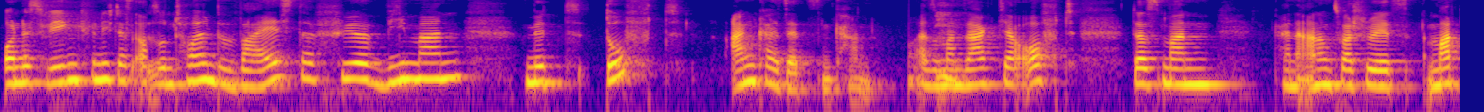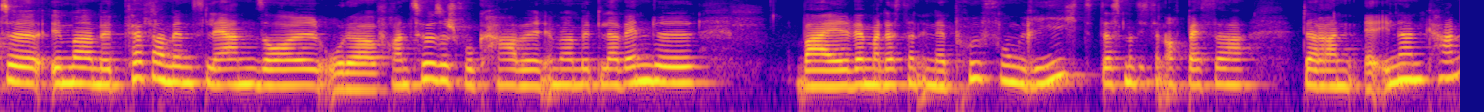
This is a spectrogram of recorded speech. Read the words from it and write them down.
Und deswegen finde ich das auch so einen tollen Beweis dafür, wie man mit Duft Anker setzen kann. Also man sagt ja oft, dass man, keine Ahnung, zum Beispiel jetzt Mathe immer mit Pfefferminz lernen soll oder Französisch-Vokabeln immer mit Lavendel, weil wenn man das dann in der Prüfung riecht, dass man sich dann auch besser daran erinnern kann.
